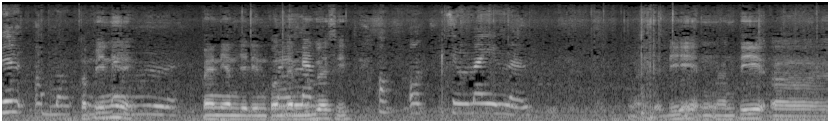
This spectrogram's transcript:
dan unboxing Tapi ini pengen jadiin konten Mainan. juga sih. unboxing mainan Nah, jadi nanti eh,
